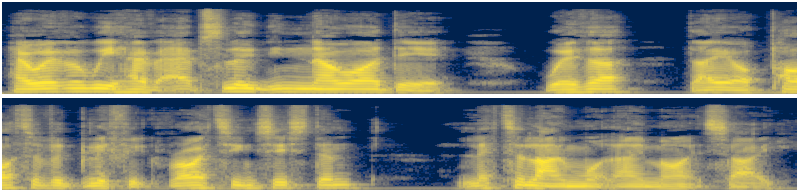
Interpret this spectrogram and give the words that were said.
However, we have absolutely no idea whether they are part of a glyphic writing system, let alone what they might say.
